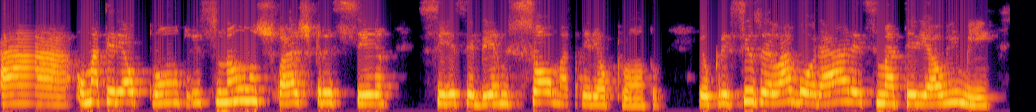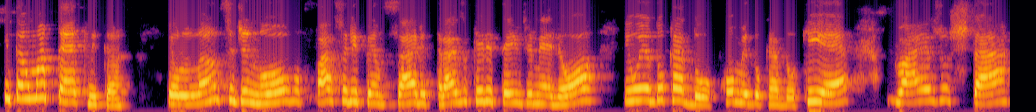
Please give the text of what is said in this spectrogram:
a, o material pronto. Isso não nos faz crescer se recebermos só o material pronto eu preciso elaborar esse material em mim. Então, uma técnica. Eu lanço de novo, faço ele pensar e traz o que ele tem de melhor, e o educador, como educador que é, vai ajustar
